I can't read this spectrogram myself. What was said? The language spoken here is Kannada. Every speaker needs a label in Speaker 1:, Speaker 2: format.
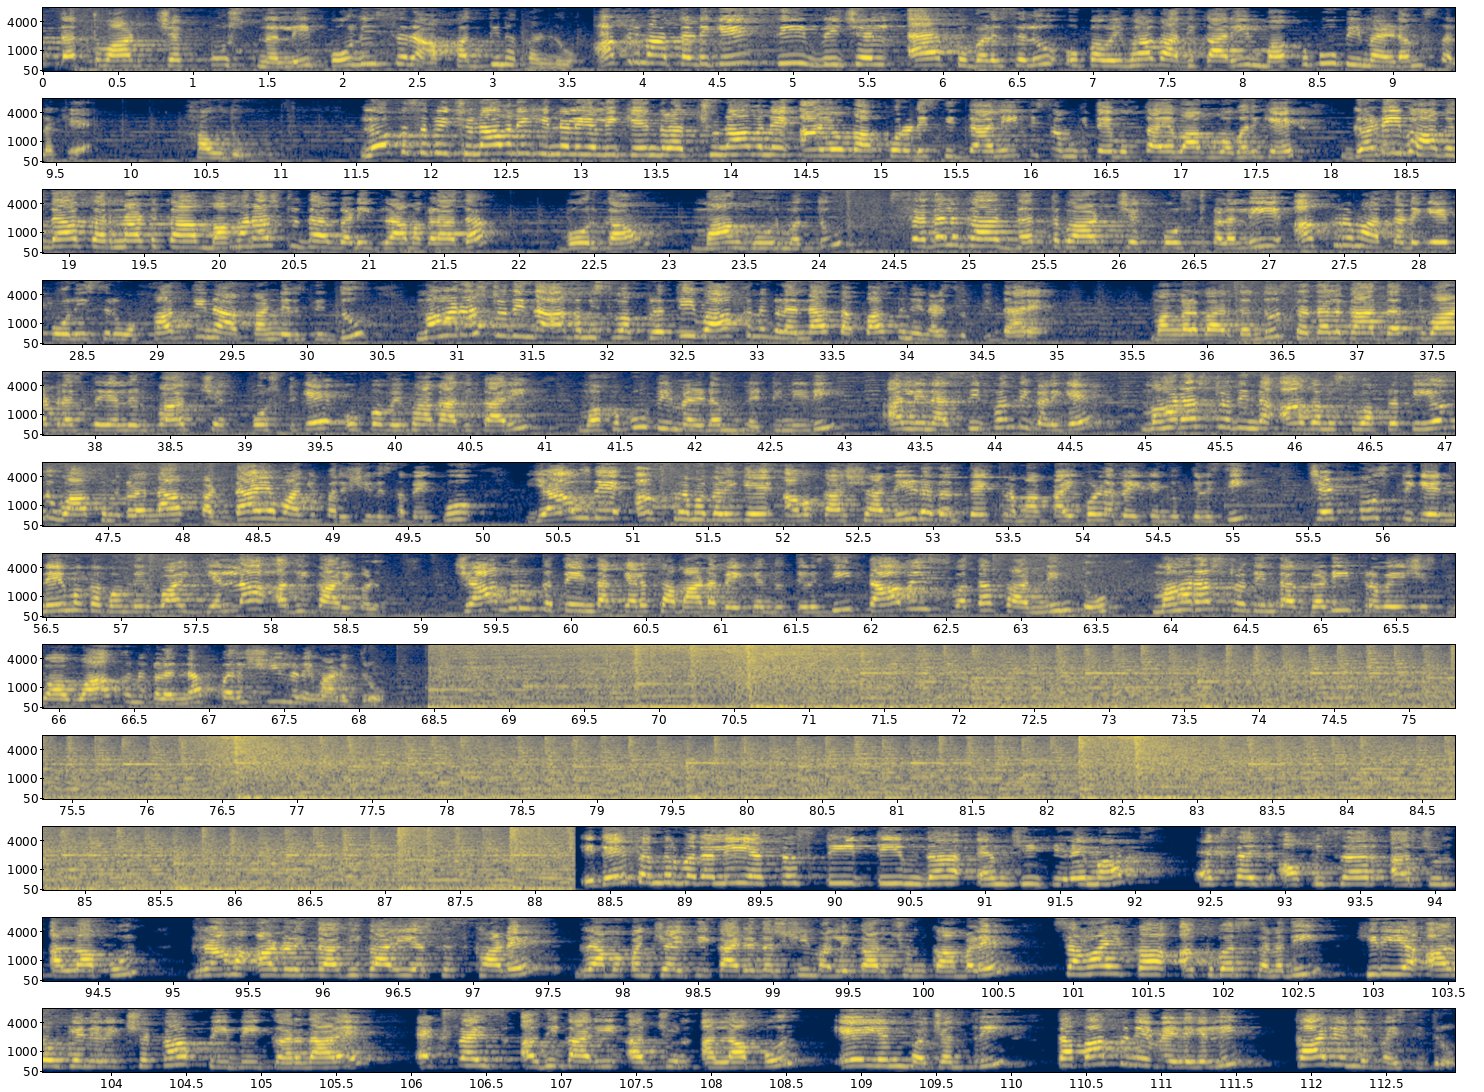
Speaker 1: ದತ್ವಾಡ್ ಚೆಕ್ ಪೊಲೀಸರ ಹದ್ದಿನ ಕಣ್ಣು ಅಕ್ರಮ ತಡೆಗೆ ಸಿ ವಿಜಲ್ ಆಪ್ ಬಳಸಲು ಉಪವಿಭಾಗಾಧಿಕಾರಿ ಮಹಬೂಬಿ ಮೇಡಂ ಸಲಹೆ ಹೌದು. ಲೋಕಸಭೆ ಚುನಾವಣೆ ಹಿನ್ನೆಲೆಯಲ್ಲಿ ಕೇಂದ್ರ ಚುನಾವಣೆ ಆಯೋಗ ಹೊರಡಿಸಿದ್ದ ನೀತಿ ಸಂಹಿತೆ ಮುಕ್ತಾಯವಾಗುವವರೆಗೆ ಗಡಿ ಭಾಗದ ಕರ್ನಾಟಕ, ಮಹಾರಾಷ್ಟ್ರದ ಗಡಿ ಗ್ರಾಮಗಳಾದ ಬೋರ್ಗಾಂವ್, ಮಾಂಗೂರ್ ಮತ್ತು ಸದಲಗ ದತ್ತವಾಡ್ ಚೆಕ್ ಪೋಸ್ಟ್ಗಳಲ್ಲಿ ಅಕ್ರಮ ತಡೆಗೆ ಪೊಲೀಸರು ಹದ್ದಿನ ಕಣ್ಣಿರಿಸಿದ್ದು, ಮಹಾರಾಷ್ಟ್ರದಿಂದ ಆಗಮಿಸುವ ಪ್ರತಿ ವಾಹನಗಳನ್ನ ತಪಾಸಣೆ ನಡೆಸುತ್ತಿದ್ದಾರೆ. ಮಂಗಳವಾರದಂದು ಸದಲಗ ದತ್ವಾಡ್ ರಸ್ತೆಯಲ್ಲಿರುವ ಚೆಕ್ ಪೋಸ್ಟ್ಗೆ ಉಪವಿಭಾಗಾಧಿಕಾರಿ ಮಹಬೂಬಿ ಮೇಡಂ ಭೇಟಿ ನೀಡಿ, ಅಲ್ಲಿನ ಸಿಬ್ಬಂದಿಗಳಿಗೆ ಮಹಾರಾಷ್ಟ್ರದಿಂದ ಆಗಮಿಸುವ ಪ್ರತಿಯೊಂದು ವಾಹನಗಳನ್ನ ಕಡ್ಡಾಯವಾಗಿ ಪರಿಶೀಲಿಸಬೇಕು. ಯಾವುದೇ ಅಕ್ರಮಗಳಿಗೆ ಅವಕಾಶ ನೀಡದಂತೆ ಕ್ರಮ ಕೈಗೊಳ್ಳಬೇಕೆಂದು ತಿಳಿಸಿ ಚೆಕ್ ಪೋಸ್ಟ್ಗೆ ನೇಮಕಗೊಂಡಿರುವ ಎಲ್ಲಾ ಅಧಿಕಾರಿಗಳು ಜಾಗರೂಕತೆಯಿಂದ ಕೆಲಸ ಮಾಡಬೇಕೆಂದು ತಿಳಿಸಿ ತಾವೇ ಸ್ವತಃ ನಿಂತು ಮಹಾರಾಷ್ಟ್ರದಿಂದ ಗಡಿ ಪ್ರವೇಶಿಸುವ ವಾಹನಗಳನ್ನ ಪರಿಶೀಲನೆ ಮಾಡಿದ್ರು. ಇದೇ ಸಂದರ್ಭದಲ್ಲಿ S S T team the MG Hiremath excise officer Arjun Allapur, ಗ್ರಾಮ ಆಡಳಿತಾಧಿಕಾರಿ ಎಸ್ ಖಾಡೆ, ಗ್ರಾಮ ಪಂಚಾಯಿತಿ ಕಾರ್ಯದರ್ಶಿ ಮಲ್ಲಿಕಾರ್ಜುನ್ ಕಾಂಬಳೆ, ಸಹಾಯಕ ಅಕ್ಬರ್ ಸನದಿ, ಹಿರಿಯ ಆರೋಗ್ಯ ನಿರೀಕ್ಷಕ ಪಿಬಿ ಗರದಾಳೆ ಎಕ್ಸೈಸ್ ಅಧಿಕಾರಿ ಅರ್ಜುನ್ ಅಲ್ಲಾಪುರ್ ಎಎನ್ ಭಜಂತ್ರಿ ತಪಾಸಣೆ ವೇಳೆಯಲ್ಲಿ ಕಾರ್ಯನಿರ್ವಹಿಸಿದ್ರು.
